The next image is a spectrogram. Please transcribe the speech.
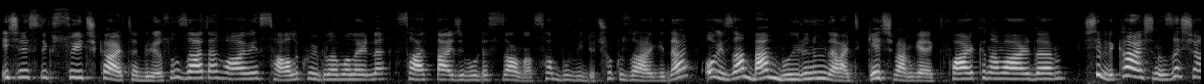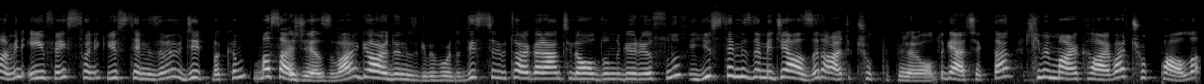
içerisindeki suyu çıkartabiliyorsunuz. Zaten Huawei'nin sağlık uygulamalarını saatlerce burada size anlatsam bu video çok uzar gider. O yüzden ben bu ürünüm de artık geçmem gerekti. Farkına vardım. Şimdi karşınızda Xiaomi'nin Infinix Sonic yüz temizleme ve cilt bakım masaj cihazı var. Gördüğünüz gibi burada distribütör garantili olduğunu görüyorsunuz. Yüz temizleme cihazları artık çok popüler oldu. Gerçekten kimi markalar var çok pahalı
